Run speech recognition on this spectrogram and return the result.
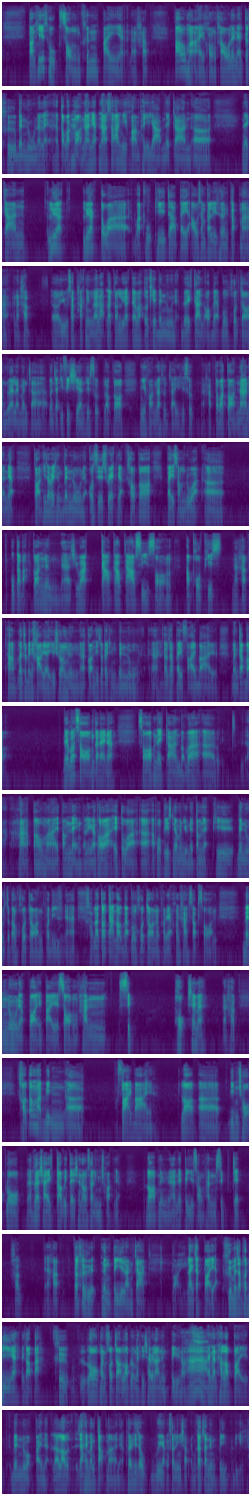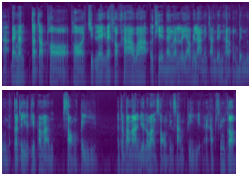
ตอนที่ถูกส่งขึ้นไปเนี่ยนะครับเป้าหมายของเขาเลยเนี่ยก็คือเบนนูนั่นแหละนะฮะแต่ว่าก่อนหน้าเนี้นาซามีความพยายามในการเอ่อในการเลือกเลือกตัววัตถุที่จะไปเอา sample return กลับมานะครับเอ่ออยู่สักพักหนึ่งแล้วล่ะ แล้วก็เลือกได้ว่าโอเคเบนนูเนี่ยด้วยการออกแบบวงโคจรด้วยอะไรมันจะมันจะ efficient ที่สุด แล้วก็มีความน่าสนใจที่สุดนะครับ แต่ว่าก่อนหน้านั้นเนี่ยก่อนที่จะไปถึงเบนนูเนี่ย Osiris Rex เนี่ยเขาก็ไปสำรวจเอ่ออุกกาบาตก้อนหนึ่งนะฮะชื่อว่า 99942 a p o p i s นะครับถ้ามันจะเป็นข่าวใหญ่อยู่ช่วงหนึ่งนะก่อนที่จะไปถึงเบนนูเนี่ยอะเขาจะไปไฟล์บายเหมือนกับแบบเรียกว่าซ้อมก็ได้นะ ซ้อมในการแบบว่าอ่า หาเป้าหมายตำแหน่งอะไรเงี้ยเพราะว่าไอ้ตัวอะโพพิสเนี่ยมันอยู่ในตำแหน่งที่เบนูจะต้องโคจรพอดีนะฮะครับแล้วก็การออกแบบวงโคจรของเขาเนี่ยค่อนข้างซับซ้อนเบนูเนี่ยปล่อยไป 2016 ใช่ไหมนะครับเขาต้องมาบินเอ่อ fly by รอบเอ่อบินโฉบโลกนะเพื่อใช้ gravitational slingshot เนี่ยรอบหนึ่งนะฮะในปี 2017 ครับนะครับก็คือ 1 ปีหลังจาก ปล่อย หลังจากปล่อยอะคือมันจะพอดีไงนึกออกปะคือโลกมันโคจรรอบดวงอาทิตย์ใช้เวลา1ปีเนาะอ่าดังนั้นถ้าเราปล่อยเบนนูออกไปเนี่ยแล้วเราจะให้มันกลับมาเนี่ยเพื่อที่จะเหวี่ยงสลิงช็อตมันก็จะ 1 ปีพอดีฮะดังนั้นก็จะพอพอคิดเลขได้คร่าวๆว่าโอเค ดังนั้นระยะเวลาในการเดินทางของเบนนูเนี่ยก็จะอยู่ที่ประมาณ 2 ปี อาจจะประมาณอยู่ระหว่าง 2-3 ปีนะครับซึ่งก็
